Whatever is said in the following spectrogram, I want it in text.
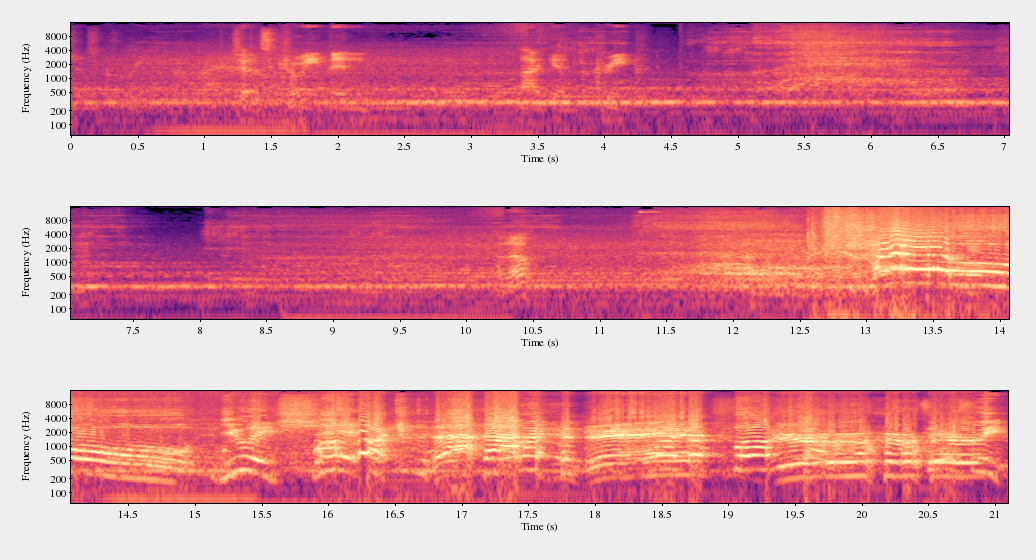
Just creep around. Just creeping like a creep. Hello? Oh! You ain't shit! What the fuck? Seriously,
